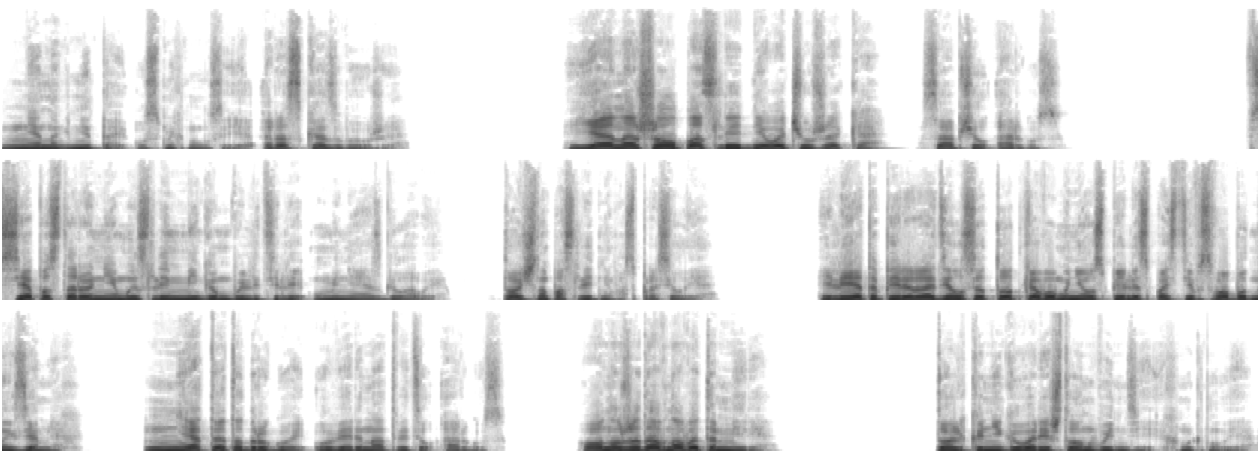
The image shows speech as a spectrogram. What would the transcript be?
«Не нагнетай», — усмехнулся я. «Рассказывай уже». «Я нашел последнего чужака», — сообщил Аргус. Все посторонние мысли мигом вылетели у меня из головы. «Точно последнего?» — спросил я. «Или это переродился тот, кого мы не успели спасти в свободных землях?» «Нет, это другой», — уверенно ответил Аргус. «Он уже давно в этом мире». «Только не говори, что он в Индии», — хмыкнул я.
